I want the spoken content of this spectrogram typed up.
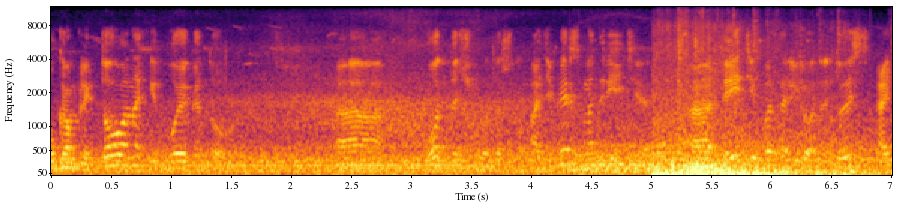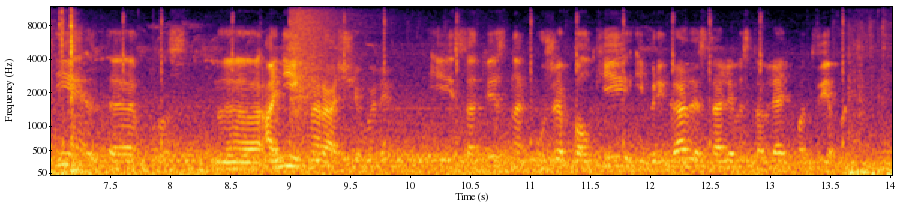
укомплектованных и боеготовых. Вот до чего дошло. А теперь смотрите, а, третий батальоны. То есть они, э, э, они их наращивали, и, соответственно, уже полки и бригады стали выставлять по две батальоны.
